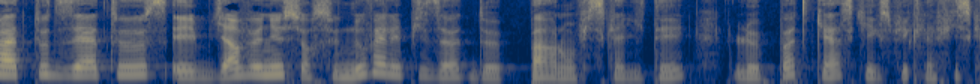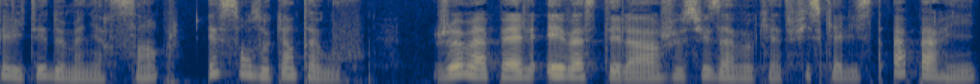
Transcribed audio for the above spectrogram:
à toutes et à tous et bienvenue sur ce nouvel épisode de Parlons Fiscalité, le podcast qui explique la fiscalité de manière simple et sans aucun tabou. Je m'appelle Eva Stellar, je suis avocate fiscaliste à Paris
